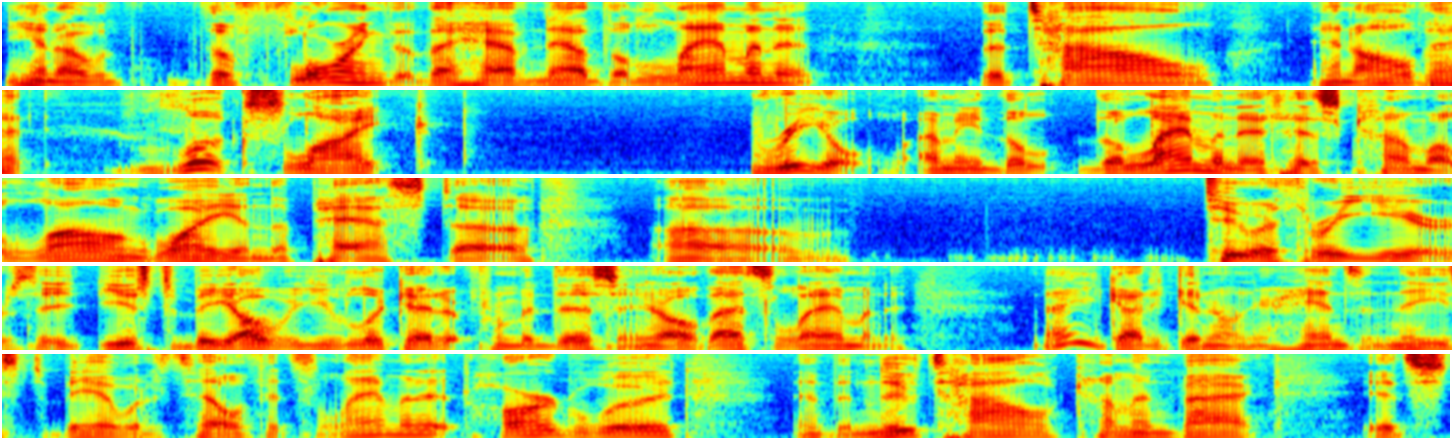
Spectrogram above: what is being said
you know, the flooring that they have now, the laminate, the tile, and all that looks like real. I mean, the the laminate has come a long way in the past uh, uh, two or three years. It used to be, oh, you look at it from a distance, oh, that's laminate. Now you got to get on your hands and knees to be able to tell if it's laminate, hardwood, and the new tile coming back it's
